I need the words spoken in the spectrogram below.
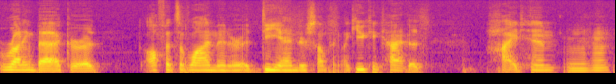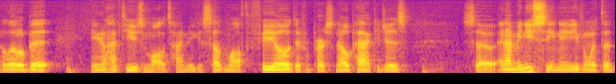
running back or a offensive lineman or a D end or something. Like you can kind of hide him Mm-hmm. a little bit. And you don't have to use him all the time. You can sub him off the field, different personnel packages. So, and I mean, you've seen it even with the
